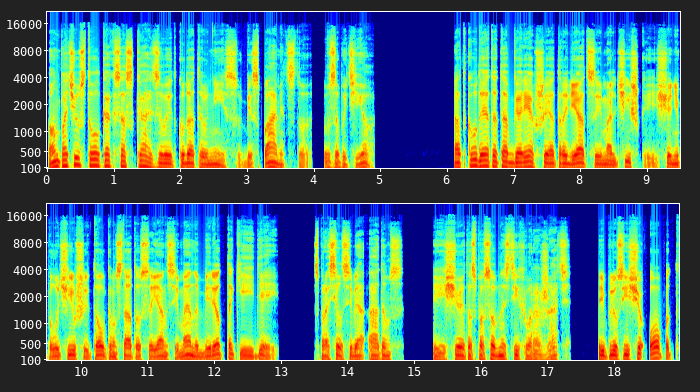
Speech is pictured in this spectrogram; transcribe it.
Он почувствовал, как соскальзывает куда-то вниз, в беспамятство, в забытье. Откуда этот обгоревший от радиации мальчишка, еще не получивший толком статуса Ян Симена, берет такие идеи? Спросил себя Адамс. И еще эта способность их выражать. И плюс еще опыт,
